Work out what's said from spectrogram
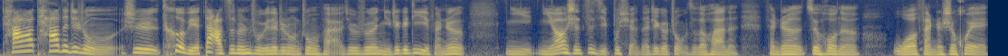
它它的这种是特别大资本主义的这种种法，就是说你这个地，反正你你要是自己不选择这个种子的话呢，反正最后呢，我反正是会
